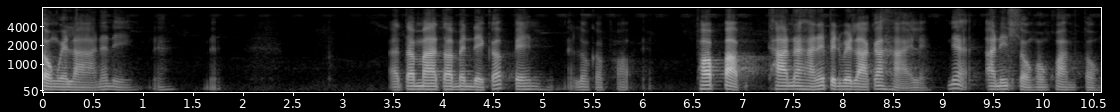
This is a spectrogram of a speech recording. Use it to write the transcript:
ตรงเวลานั่นเองนะอาตมาตอนเป็นเด็กก็เป็นโรคกระเพาะ พอปรับทานอาหารให้เป็นเวลาก็หายเลย เนี่ยอันนี้สงของความตรง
